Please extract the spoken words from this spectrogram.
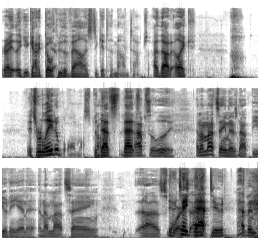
Right? Like you got to go Yeah. through the valleys to get to the mountaintops. I thought like it's relatable almost, but Oh, that's that's Absolutely. And I'm not saying there's not beauty in it, and I'm not saying uh, sports yeah. Take that, dude. haven't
